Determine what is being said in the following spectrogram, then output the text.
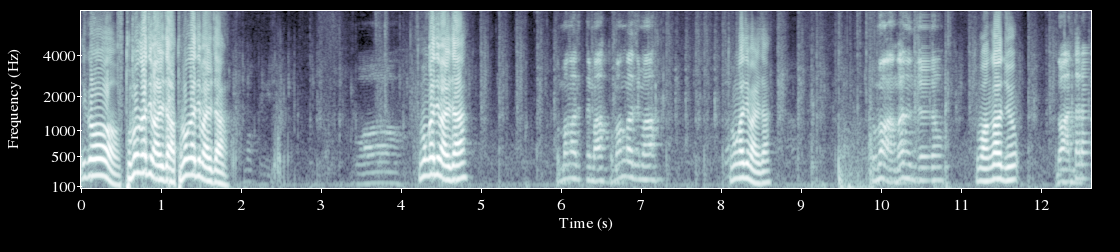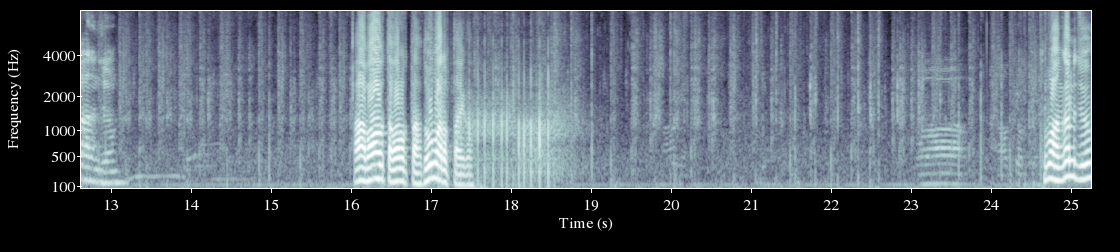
이거 도망가지 말자. 도망가지 말자. 와. 도망가지 말자. 도망가지 마. 도망가지 마. 도망가지 말자. 도망 안 가는 중. 도망 안 가는 중. 너안 따라가는 중. 아, 맛없다. 맛없다. 너무 맛없다 이거. 도망 안 가는 중.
